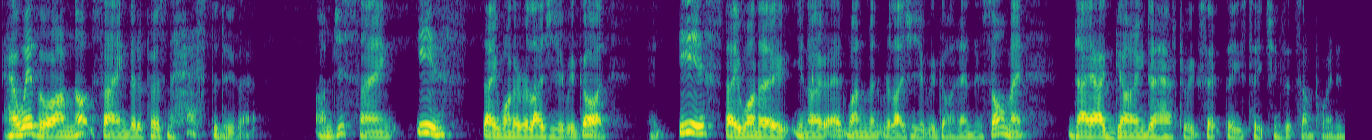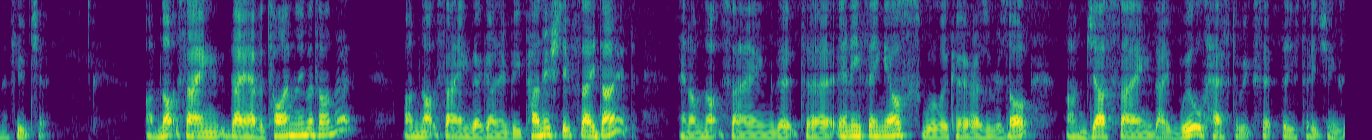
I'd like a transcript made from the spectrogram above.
However, I'm not saying that a person has to do that. I'm just saying if they want a relationship with God and if they want a, you know, at-onement relationship with God and their soulmate, they are going to have to accept these teachings at some point in the future. I'm not saying they have a time limit on that. I'm not saying they're going to be punished if they don't. And I'm not saying that uh, anything else will occur as a result. I'm just saying they will have to accept these teachings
